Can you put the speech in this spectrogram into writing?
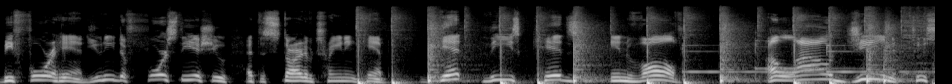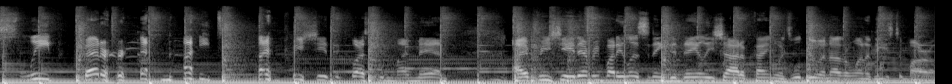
beforehand. You need to force the issue at the start of training camp. Get these kids involved. Allow Gene to sleep better at night. I appreciate the question, my man. I appreciate everybody listening to Daily Shot of Penguins. We'll do another one of these tomorrow.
